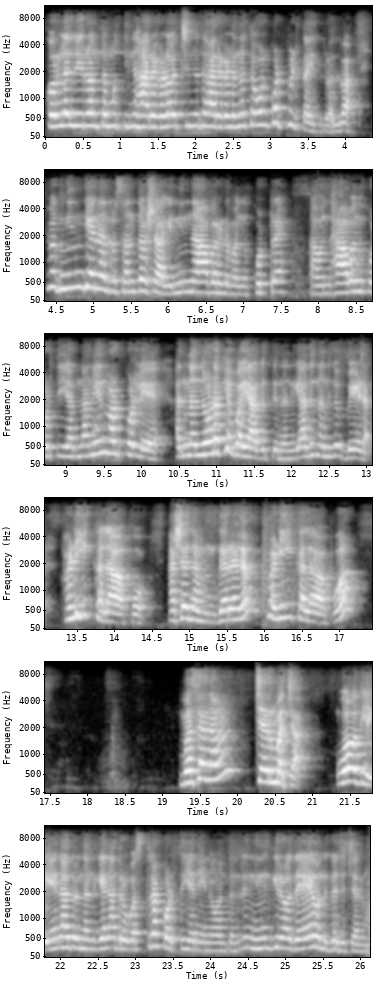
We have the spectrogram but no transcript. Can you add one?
ಕೊರಳಲ್ಲಿರುವಂತ ಮುತ್ತಿನ ಹಾರಗಳು, ಚಿನ್ನದ ಹಾರಗಳನ್ನು ತೊಗೊಂಡು ಕೊಟ್ಬಿಡ್ತಾ ಇದ್ರು ಅಲ್ವಾ? ಇವಾಗ ನಿನ್ಗೇನಾದರೂ ಸಂತೋಷ ಆಗಿ ನಿನ್ನ ಆಭರಣವನ್ನು ಕೊಟ್ರೆ ಆ ಒಂದು ಹಾವನ್ನು ಕೊಡ್ತೀಯ ಅದ್ ನಾನೇನ್ ಮಾಡ್ಕೊಳ್ಳಿ ಅದನ್ನ ನೋಡಕ್ಕೆ ಭಯ ಆಗುತ್ತೆ ನನಗೆ, ಅದು ನನಗೆ ಬೇಡ. ಫಣಿ ಕಲಾಪೋ ಅಶನಂ ಗರಳಂ ಫಣಿ ಕಲಾಪೋ ವಸನಂ ಚರ್ಮಚ. ಹೋಗ್ಲಿ, ಏನಾದ್ರೂ ನನ್ಗೇನಾದ್ರೂ ವಸ್ತ್ರ ಕೊಡ್ತೀಯ ನೀನು ಅಂತಂದ್ರೆ ನಿನ್ಗಿರೋದೇ ಒಂದು ಗಜ ಚರ್ಮ,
